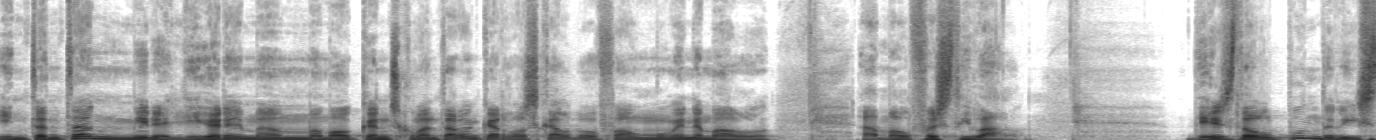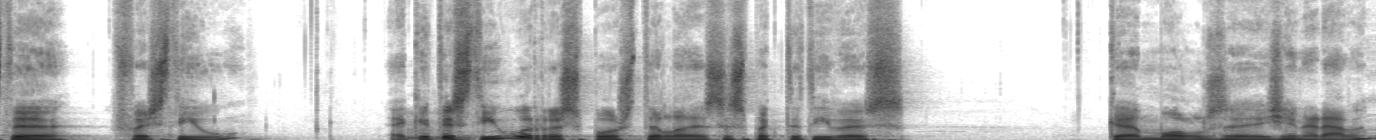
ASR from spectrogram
intentant, mira, lligarem amb, amb el que ens comentava en Carles Calvo fa un moment amb el, amb el festival. Des del punt de vista festiu, aquest estiu ha respost a les expectatives que molts eh, generaven?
